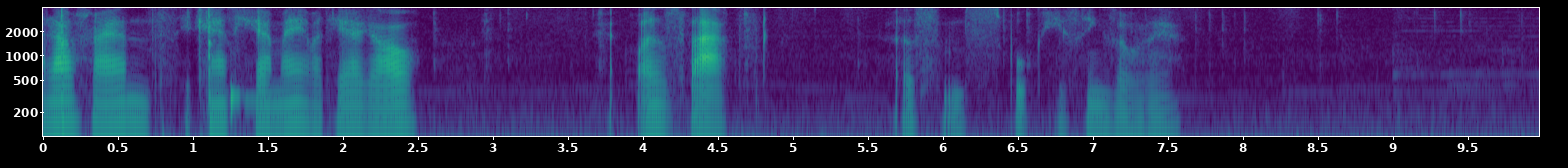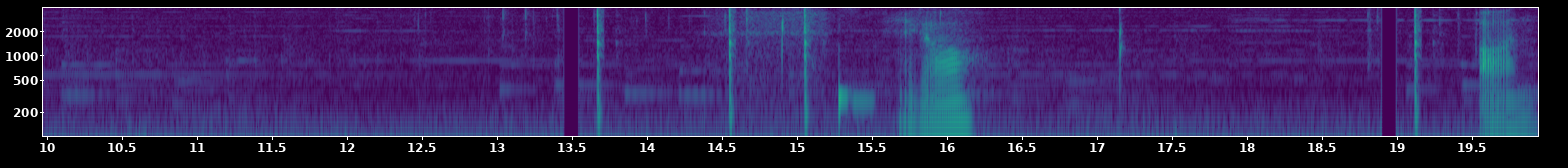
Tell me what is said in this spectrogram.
hello, friends. You can't hear me, but here you go. What is that? There's some spooky things over there. Here you go. On.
